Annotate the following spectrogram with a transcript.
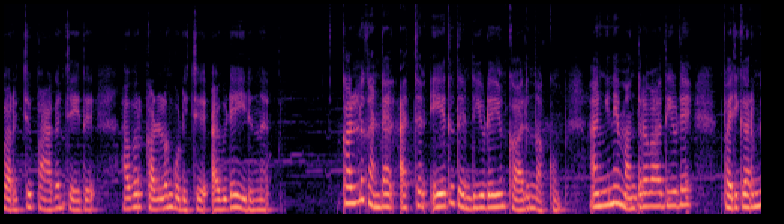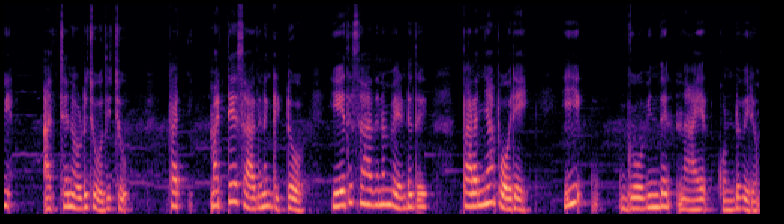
പറിച്ച് പാകം ചെയ്ത് അവർ കള്ളും കുടിച്ച് അവിടെ ഇരുന്ന്. കള്ളു കണ്ടാൽ അച്ഛൻ ഏത് തെണ്ടിയുടെയും കാലും നക്കും. അങ്ങനെ മന്ത്രവാദിയുടെ പരികർമ്മി അച്ഛനോട് ചോദിച്ചു മറ്റേ സാധനം കിട്ടുമോ ഏത് സാധനം വേണ്ടത്? പറഞ്ഞാൽ പോരെ. ഈ ഗോവിന്ദൻ നായർ കൊണ്ടുവരും.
